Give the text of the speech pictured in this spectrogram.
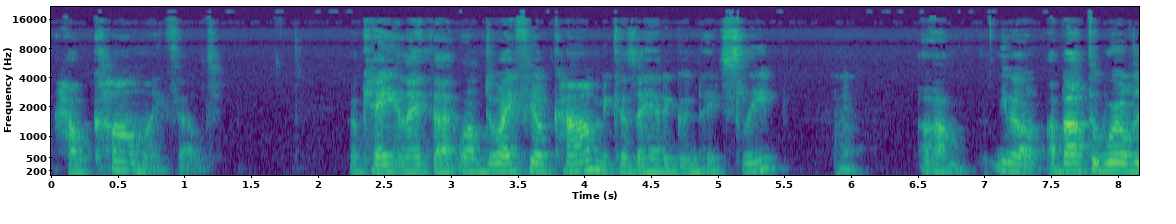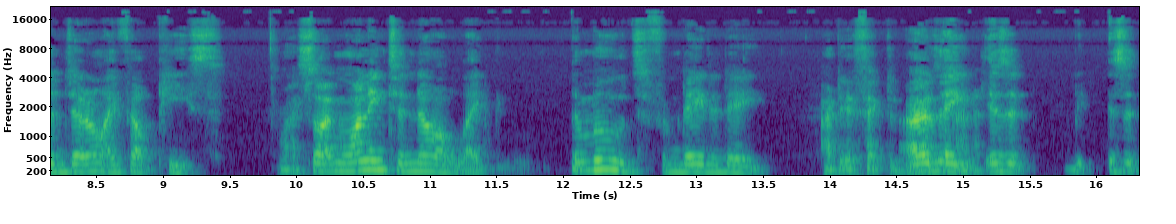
how calm I felt. Okay, and I thought, well, do I feel calm because I had a good night's sleep? Hmm. Um, you know, about the world in general, I felt peace. Right. So I'm wanting to know, like, the moods from day to day. Are they affected by Are the they? planet? Is it? Is it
